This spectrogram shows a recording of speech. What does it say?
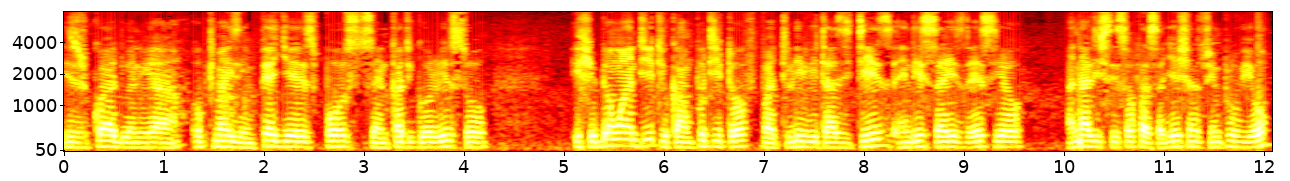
is required when we are optimizing pages, posts, and categories. So if you don't want it, you can put it off, but leave it as it is. And this says the SEO analysis offers suggestions to improve your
